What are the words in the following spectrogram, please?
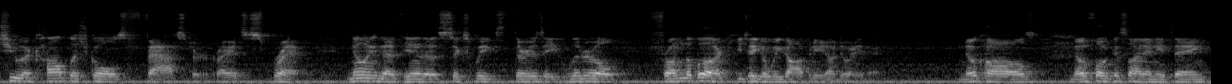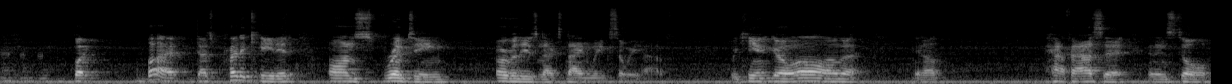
to accomplish goals faster, right? It's a sprint. Knowing that at the end of those six weeks, there is a literal from the book, you take a week off and you don't do anything. No calls, no focus on anything. But but that's predicated on sprinting over these next nine weeks that we have. We can't go, oh, I'm gonna, you know, half-ass it and then still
